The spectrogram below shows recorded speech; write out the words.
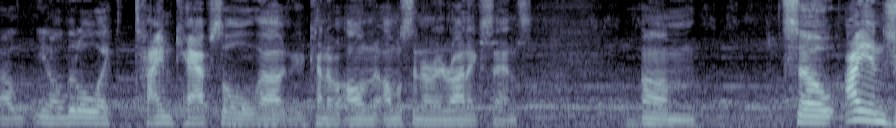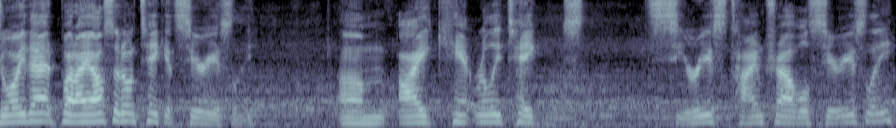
uh, you know, little like time capsule, uh, kind of all, almost in an ironic sense. Um, so I enjoy that, but I also don't take it seriously. Um, I can't really take serious time travel seriously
